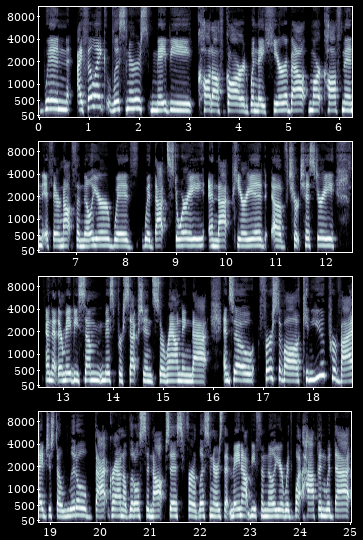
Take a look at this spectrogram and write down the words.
when I feel like listeners may be caught off guard when they hear about Mark Hofmann if they're not familiar with with that story and that period of church history and that there may be some misperceptions surrounding that. And so, first of all, can you provide just a little background, a little synopsis for listeners that may not be familiar with what happened with that?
